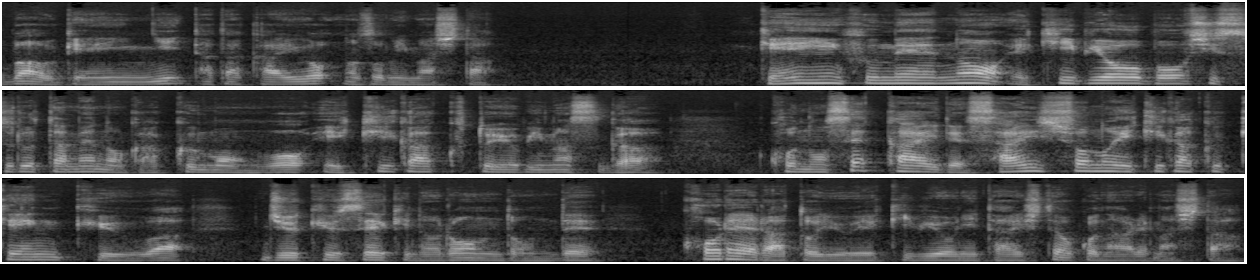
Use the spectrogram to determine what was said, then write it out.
奪う原因に戦いを臨みました。原因不明の疫病を防止するための学問を疫学と呼びますがこの世界で最初の疫学研究は19世紀のロンドンでコレラという疫病に対して行われました。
